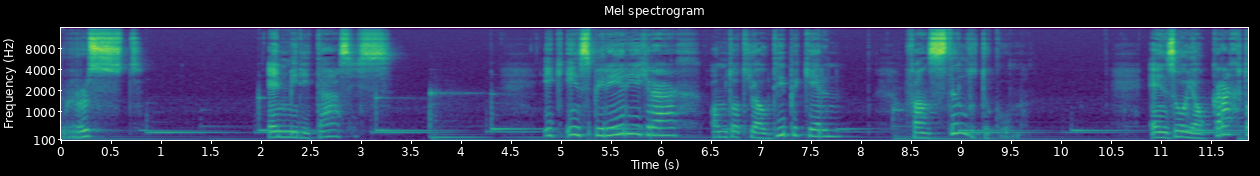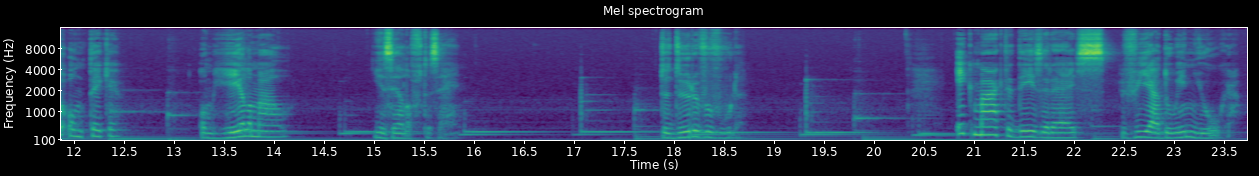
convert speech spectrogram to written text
rust en meditaties. Ik inspireer je graag om tot jouw diepe kern van stilte te komen en zo jouw kracht te ontdekken om helemaal jezelf te zijn. Te durven voelen. Ik maakte deze reis via Doin Yoga.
